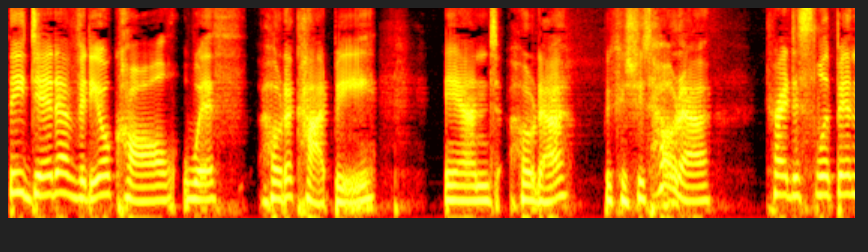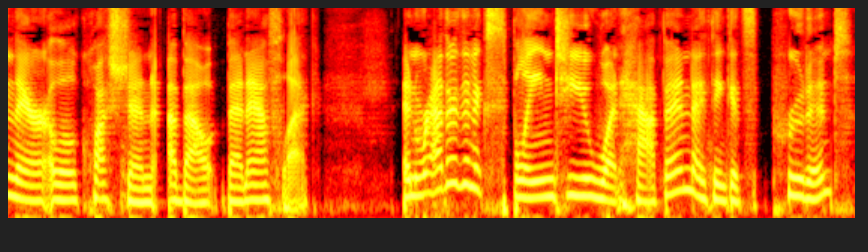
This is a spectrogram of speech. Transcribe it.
they did a video call with Hoda Kotb and Hoda, because she's Hoda, tried to slip in there a little question about Ben Affleck. And rather than explain to you what happened, I think it's prudent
